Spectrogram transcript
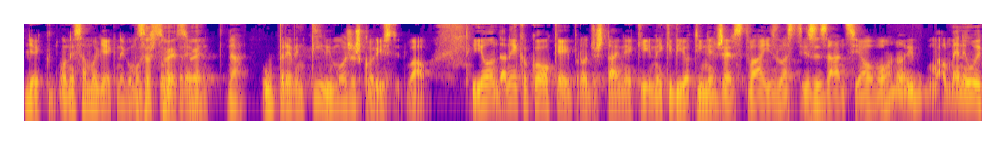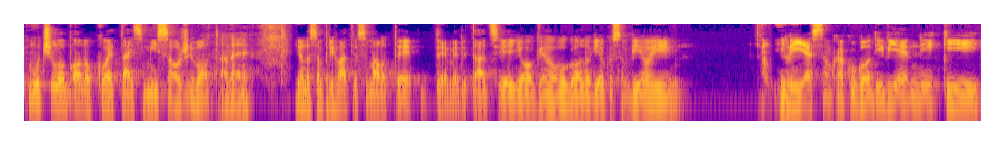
Lijek, on ne samo lijek, nego možeš sve, sve. Da, u preventivi možeš koristiti, wow. I onda nekako, ok, prođeš taj neki, neki dio tineđerstva, izlasti, zezancija, ovo ono, i, ali mene uvijek mučilo ono, ko je taj smisao života, ne? I onda sam prihvatio se malo te, te meditacije, joge, ovog onog, iako sam bio i ili jesam kako god i vjernik i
